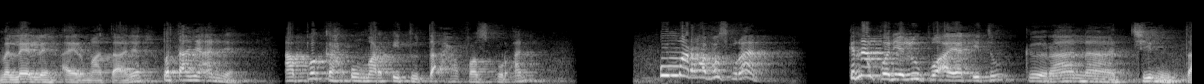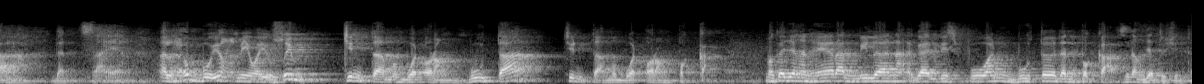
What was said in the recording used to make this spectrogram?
meleleh air matanya. Pertanyaannya, apakah Umar itu tak hafaz Quran? Umar hafaz Quran. Kenapa dia lupa ayat itu? Kerana cinta dan sayang. Al-hubbu yu'mi wa yusib. Cinta membuat orang buta, cinta membuat orang peka. Maka jangan heran bila anak gadis puan buta dan peka sedang jatuh cinta.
